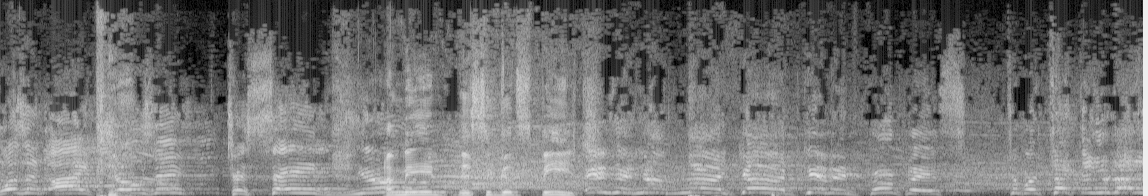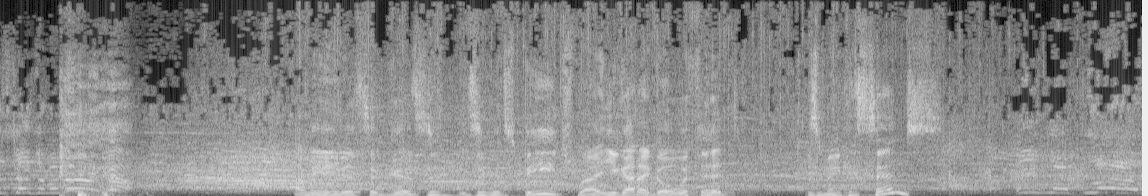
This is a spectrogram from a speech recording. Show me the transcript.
Wasn't I chosen to save you? I mean, it's a good speech. Is it not my God-given purpose to protect the United States of America? I mean, it's a good it's a good speech, right? You got to go with it. He's making sense. In the blood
